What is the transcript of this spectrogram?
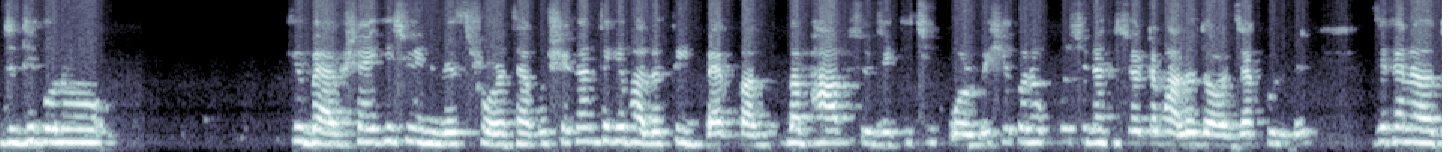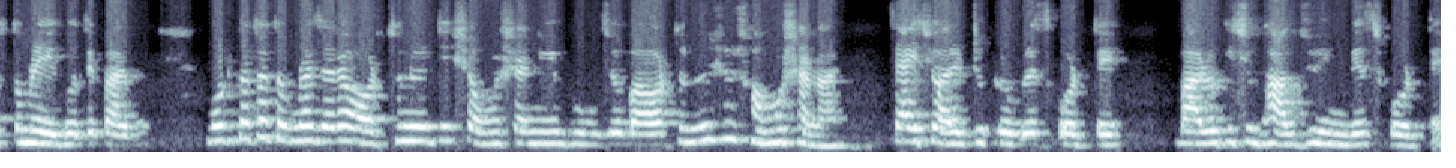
যদি কোনো কেউ ব্যবসায় কিছু ইনভেস্ট করে থাকো, সেখান থেকে ভালো ফিডব্যাক পাবে বা ভাবছ যে কিছু করবে, সে কোনো কিছু না কিছু একটা ভালো দরজা খুলবে, যেখানে হয়তো তোমরা এগোতে পারবে। মোট কথা তোমরা যারা অর্থনৈতিক সমস্যা নিয়ে ভুগছো বা অর্থনৈতিক সমস্যা নয়, চাইছো আরেকটু প্রোগ্রেস করতে বা আরও কিছু ভাবছ ইনভেস্ট করতে,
